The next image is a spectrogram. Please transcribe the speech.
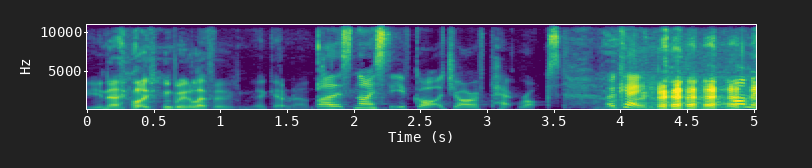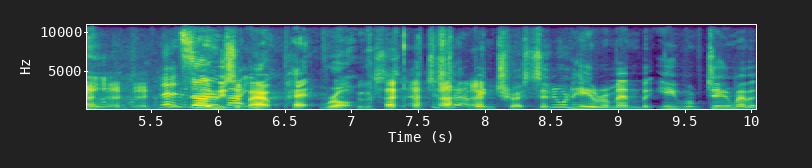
You know, like we'll ever get around. Well, it's nice that you've got a jar of pet rocks. Okay, Mummy, let's Who knows about, about pet rocks? Just out of interest, does anyone here remember? You do remember?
